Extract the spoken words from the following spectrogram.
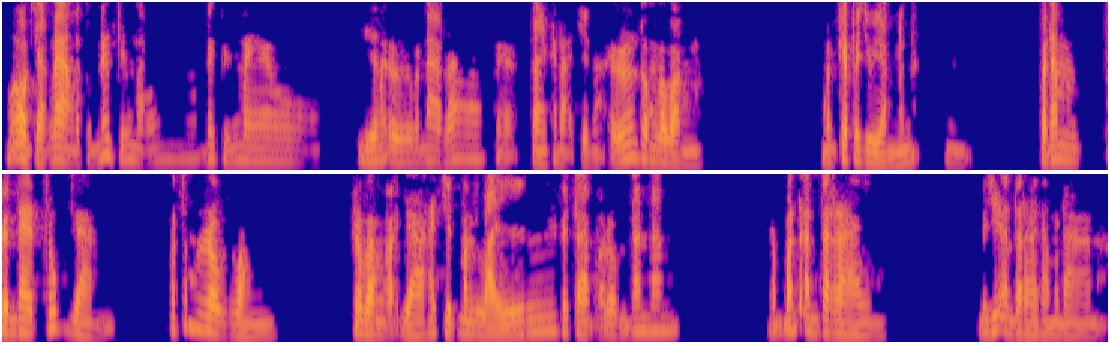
เมื่อออกจากร่างแล้วเป็นนึกถึงหมานึกถึงแมวเลี้ยงเออมันน่ารักแต่ขณะจิตนะเออต้องระวัง มันแค่ไปอยู่อย่างนั้นเพราะนั้นมันเป็นได้ทุกอย่าง ก็ต้องระวัง ระวังอย่าให้จิตมันไหลไปตามอารมณ์นั้น มันอันตราย ไม่ใช่อันตรายธรรมดานะ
